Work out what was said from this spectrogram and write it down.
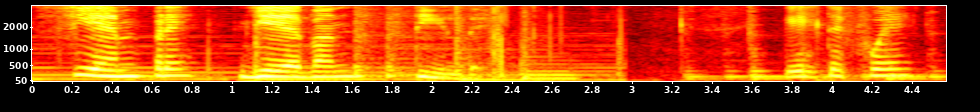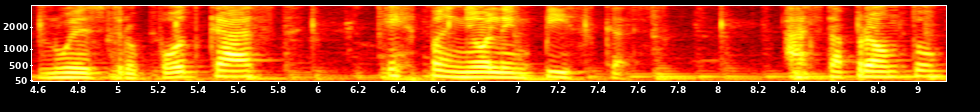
siempre llevan tilde. Este fue nuestro podcast Español en Piscas. Hasta pronto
